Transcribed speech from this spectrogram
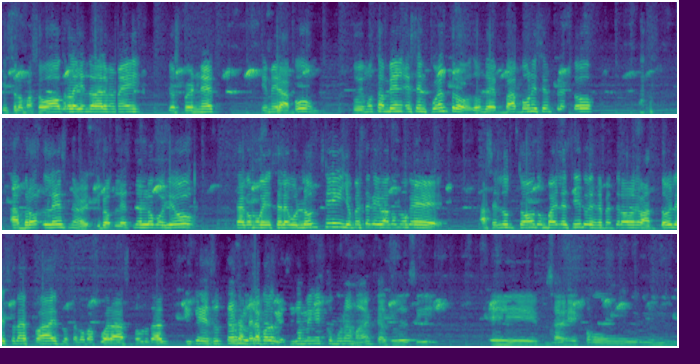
y se lo pasó a otra leyenda del MMA, Josh Burnett. Y mira, boom, tuvimos también ese encuentro donde Bad Bunny se enfrentó a Brock Lesnar y Brock Lesnar lo cogió, o sea, como que se le burló un ching y yo pensé que iba como que hacerle un tonto, un bailecito y de repente lo levantó y le hizo la F5, lo sacó para afuera, estuvo brutal. Y que eso está Y también brutal, la cosa- porque eso también es como una marca, tú decir, eh, ¿sabes? Es como un,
